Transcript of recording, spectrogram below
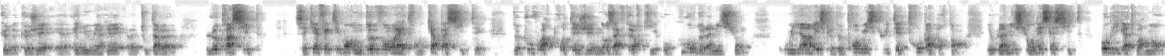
que, j'ai euh, énumérées tout à l'heure. Le principe, c'est qu'effectivement, nous devons être en capacité de pouvoir protéger nos acteurs qui, au cours de la mission, où il y a un risque de promiscuité trop important et où la mission nécessite obligatoirement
